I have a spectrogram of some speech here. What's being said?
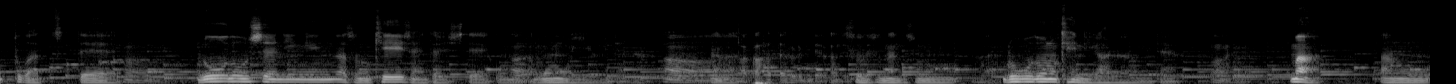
働とかっつって労働してる人間がその経営者に対してこうなんかはい物を言うみたいあうん。あ赤旗振るみたいな感じ。なそうそうなんかそのはい。労働の権利があるだろうみたいな。まああの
